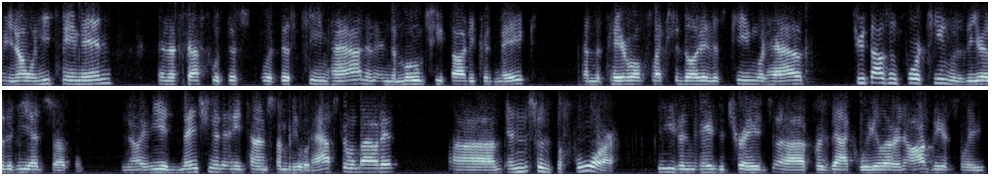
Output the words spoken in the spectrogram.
You know, when he came in and assessed what this what this team had and, and the moves he thought he could make and the payroll flexibility this team would have. 2014 was the year that he had circled. You know, he had mentioned it anytime somebody would ask him about it. Um, and this was before he even made the trades uh, for Zack Wheeler, and obviously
